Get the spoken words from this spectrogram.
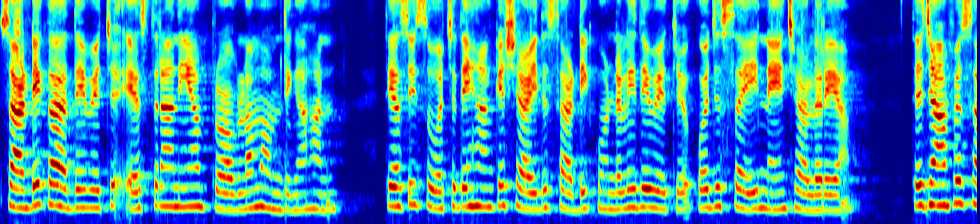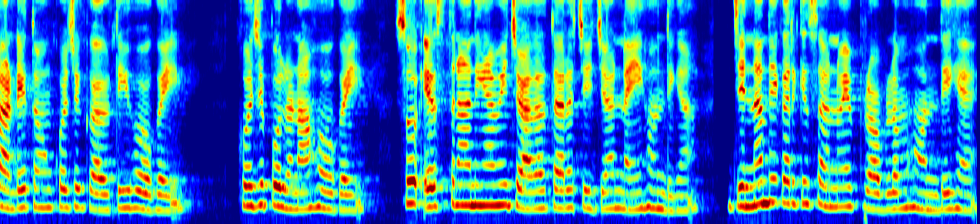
ਸਾਡੇ ਘਰ ਦੇ ਵਿੱਚ ਇਸ ਤਰ੍ਹਾਂ ਦੀਆਂ ਪ੍ਰੋਬਲਮ ਆਉਂਦੀਆਂ ਹਨ ਤੇ ਅਸੀਂ ਸੋਚਦੇ ਹਾਂ ਕਿ ਸ਼ਾਇਦ ਸਾਡੀ ਕੁੰਡਲੀ ਦੇ ਵਿੱਚ ਕੁਝ ਸਹੀ ਨਹੀਂ ਚੱਲ ਰਿਹਾ ਤੇ ਜਾਂ ਫਿਰ ਸਾਡੇ ਤੋਂ ਕੁਝ ਗਲਤੀ ਹੋ ਗਈ, ਕੁਝ ਭੁੱਲਣਾ ਹੋ ਗਈ। ਸੋ ਇਸ ਤਰ੍ਹਾਂ ਦੀਆਂ ਵੀ ਜ਼ਿਆਦਾਤਰ ਚੀਜ਼ਾਂ ਨਹੀਂ ਹੁੰਦੀਆਂ, ਜਿਨ੍ਹਾਂ ਦੇ ਕਰਕੇ ਸਾਨੂੰ ਇਹ ਪ੍ਰੋਬਲਮ ਹੁੰਦੀ ਹੈ।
